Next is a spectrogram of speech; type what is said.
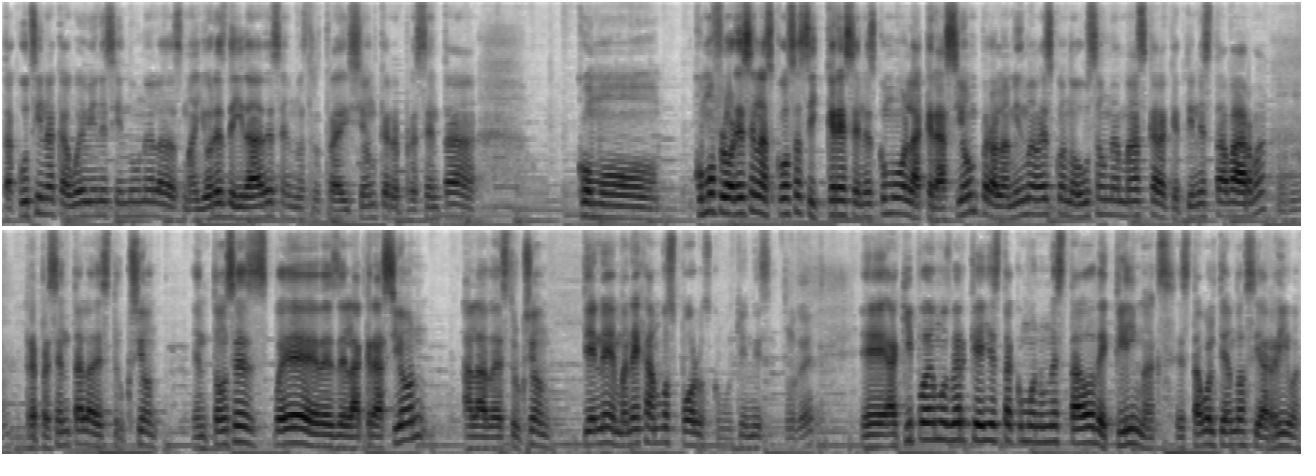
Takutsi Nakahue viene siendo una de las mayores deidades en nuestra tradición que representa como cómo florecen las cosas y crecen. Es como la creación, pero a la misma vez cuando usa una máscara que tiene esta barba, representa la destrucción. Entonces puede desde la creación a la destrucción. Tiene, maneja ambos polos, como quien dice. Eh, aquí podemos ver que ella está como en un estado de clímax, está volteando hacia arriba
